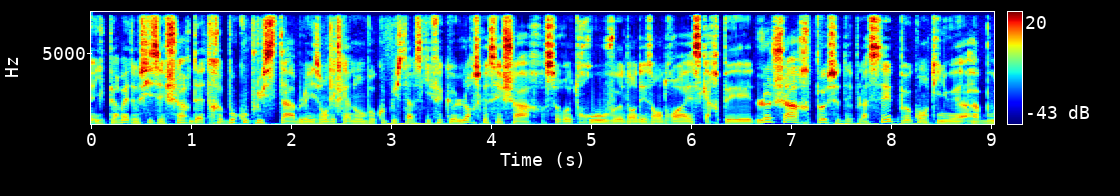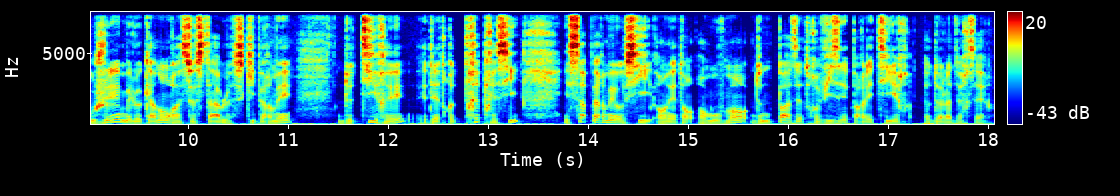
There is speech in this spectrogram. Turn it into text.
Ils permettent aussi ces chars d'être beaucoup plus stables. Ils ont des canons beaucoup plus stables, ce qui fait que lorsque ces chars se retrouvent dans des endroits escarpés, le char peut se déplacer, peut continuer à bouger, mais le canon reste stable, ce qui permet de tirer et d'être très précis. Et ça permet aussi, en étant en mouvement, de ne pas être visé par les tirs de l'adversaire.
